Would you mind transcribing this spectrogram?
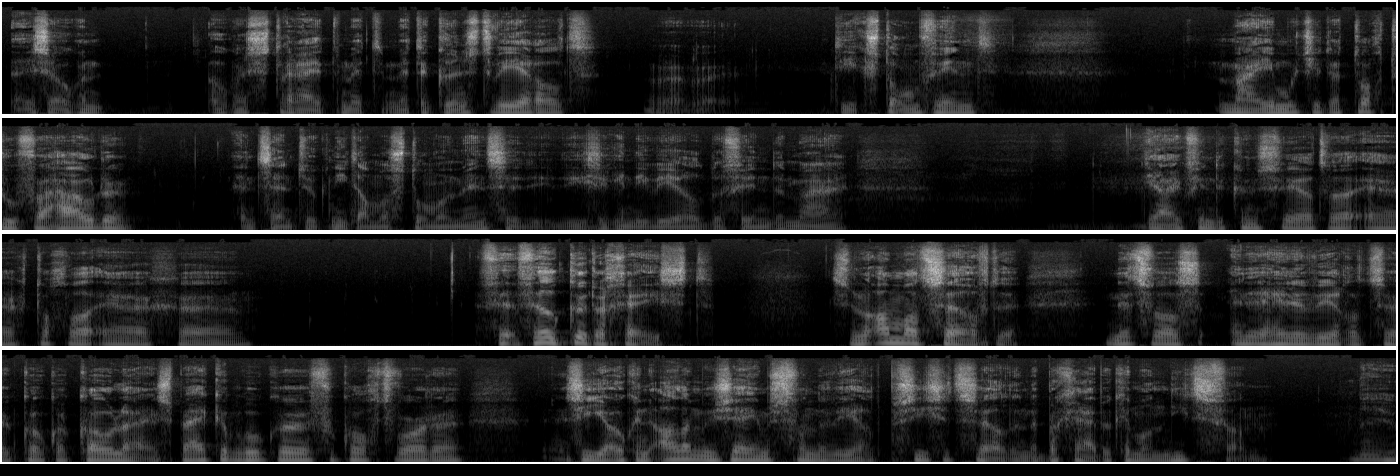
er is ook een, ook een strijd met, met de kunstwereld, wa- die ik stom vind. Maar je moet je daar toch toe verhouden. En het zijn natuurlijk niet allemaal stomme mensen die, die zich in die wereld bevinden, maar ja, ik vind de kunstwereld wel erg, toch wel erg eh, ve- veel kuddegeest. Ze doen allemaal hetzelfde. Net zoals in de hele wereld eh, Coca-Cola en spijkerbroeken verkocht worden, zie je ook in alle museums van de wereld precies hetzelfde. En daar begrijp ik helemaal niets van. nee,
